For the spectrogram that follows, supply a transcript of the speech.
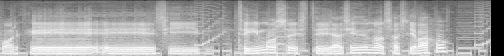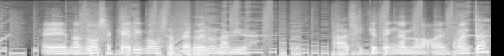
Porque eh, si seguimos este, haciéndonos hacia abajo, eh, nos vamos a caer y vamos a perder una vida. Así que tenganlo en cuenta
